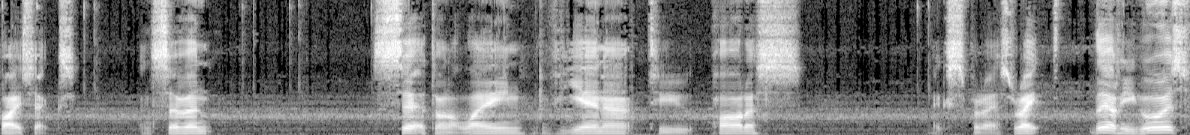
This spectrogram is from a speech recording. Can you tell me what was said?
five six and seven. Set it on a line Vienna to Paris Express. Right there he goes.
